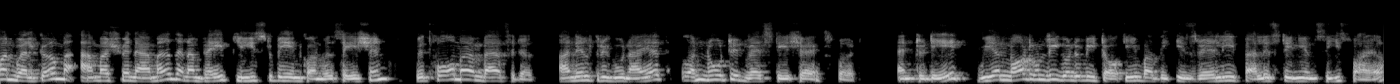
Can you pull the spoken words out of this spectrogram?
and welcome. I'm Ashwin Ahmed, and I'm very pleased to be in conversation with former Ambassador Anil Trigunayat, a noted West Asia expert. And today, we are not only going to be talking about the Israeli Palestinian ceasefire,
